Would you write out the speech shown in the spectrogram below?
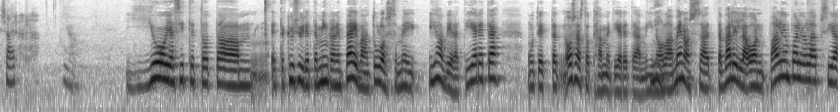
sairaalaa. Joo. Joo, ja sitten tota, että kysyit, että minkälainen päivä on tulossa. Me ei ihan vielä tiedetä, mutta että osastothan me tiedetään, mihin niin. ollaan menossa. Että välillä on paljon paljon lapsia,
